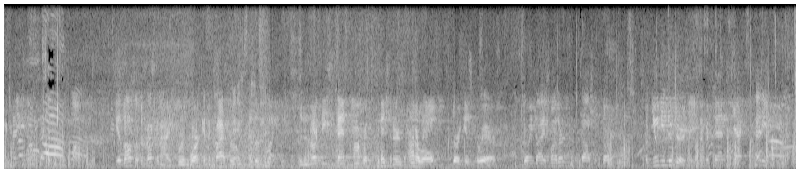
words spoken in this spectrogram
which in the second round club. He has also been recognized for his work in the classroom as a selected to the Northeast 10 Conference Commissioners Honor Roll during his career. Joined by his mother, Natasha Storm, from Union, New Jersey, number 10, Jack Petty.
